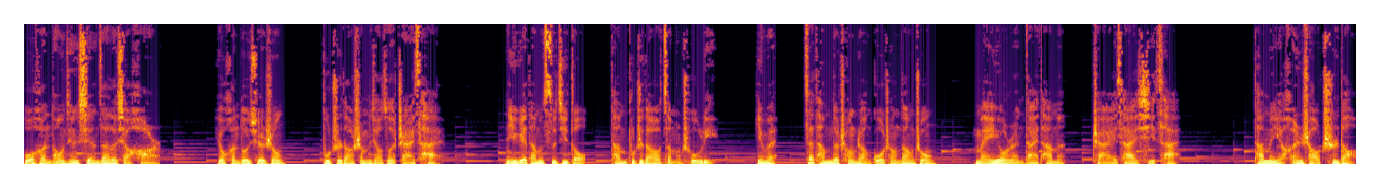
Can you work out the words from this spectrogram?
我很同情现在的小孩儿，有很多学生不知道什么叫做摘菜，你给他们四季豆，他们不知道怎么处理，因为在他们的成长过程当中，没有人带他们摘菜洗菜，他们也很少吃到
